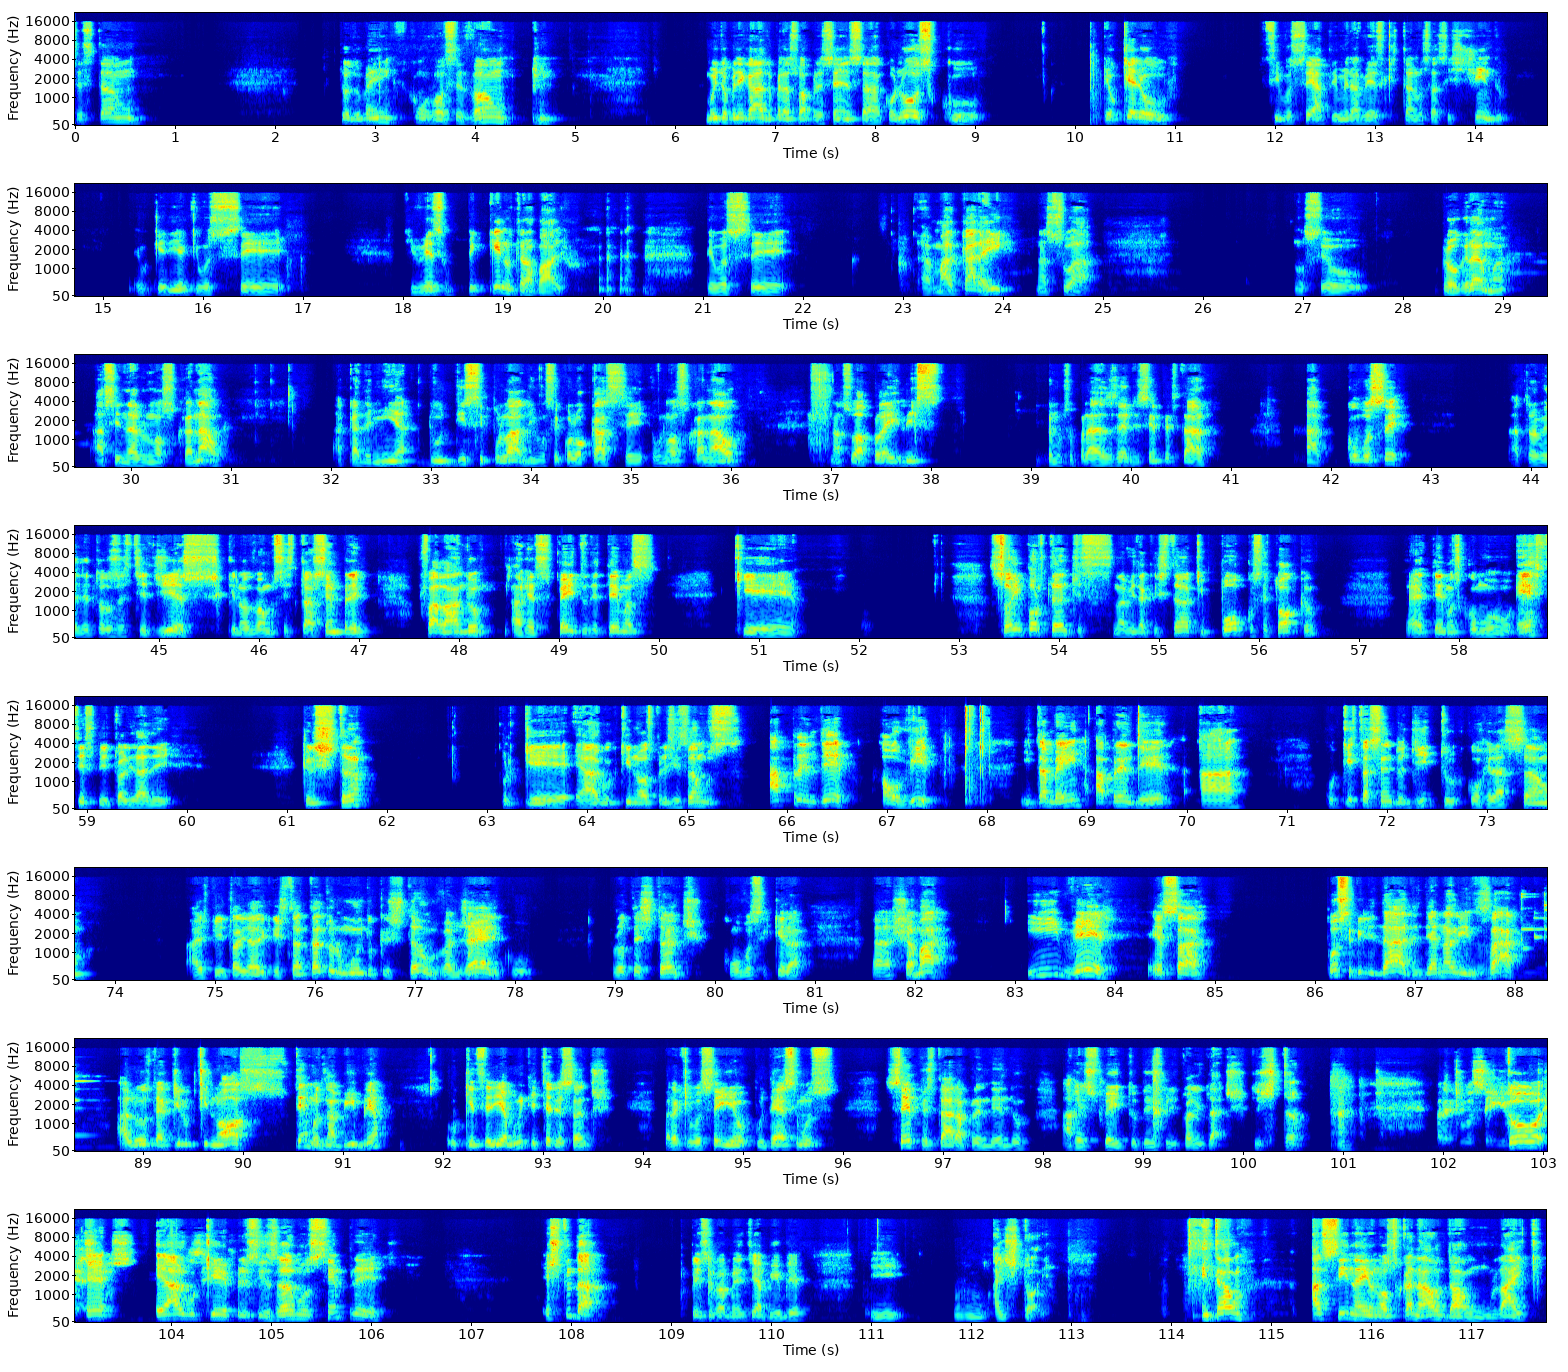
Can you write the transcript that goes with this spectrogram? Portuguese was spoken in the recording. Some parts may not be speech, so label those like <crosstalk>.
vocês estão? Tudo bem? Como vocês vão? Muito obrigado pela sua presença conosco. Eu quero, se você é a primeira vez que está nos assistindo, eu queria que você tivesse um pequeno trabalho <laughs> de você ah, marcar aí na sua no seu programa, assinar o nosso canal, Academia do Discipulado, e você colocasse o nosso canal na sua playlist. Temos o prazer de sempre estar ah, com você através de todos estes dias que nós vamos estar sempre falando a respeito de temas que são importantes na vida cristã, que pouco se tocam, é, temas como esta espiritualidade cristã, porque é algo que nós precisamos aprender a ouvir e também aprender a o que está sendo dito com relação à espiritualidade cristã, tanto no mundo cristão, evangélico, protestante, como você queira uh, chamar, e ver essa possibilidade de analisar à luz daquilo que nós temos na Bíblia, o que seria muito interessante para que você e eu pudéssemos sempre estar aprendendo a respeito da espiritualidade cristã. Né? Para que você e eu então, pudéssemos... é, é algo que precisamos sempre estudar, principalmente a Bíblia e a história. Então, assina aí o nosso canal, dá um like,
